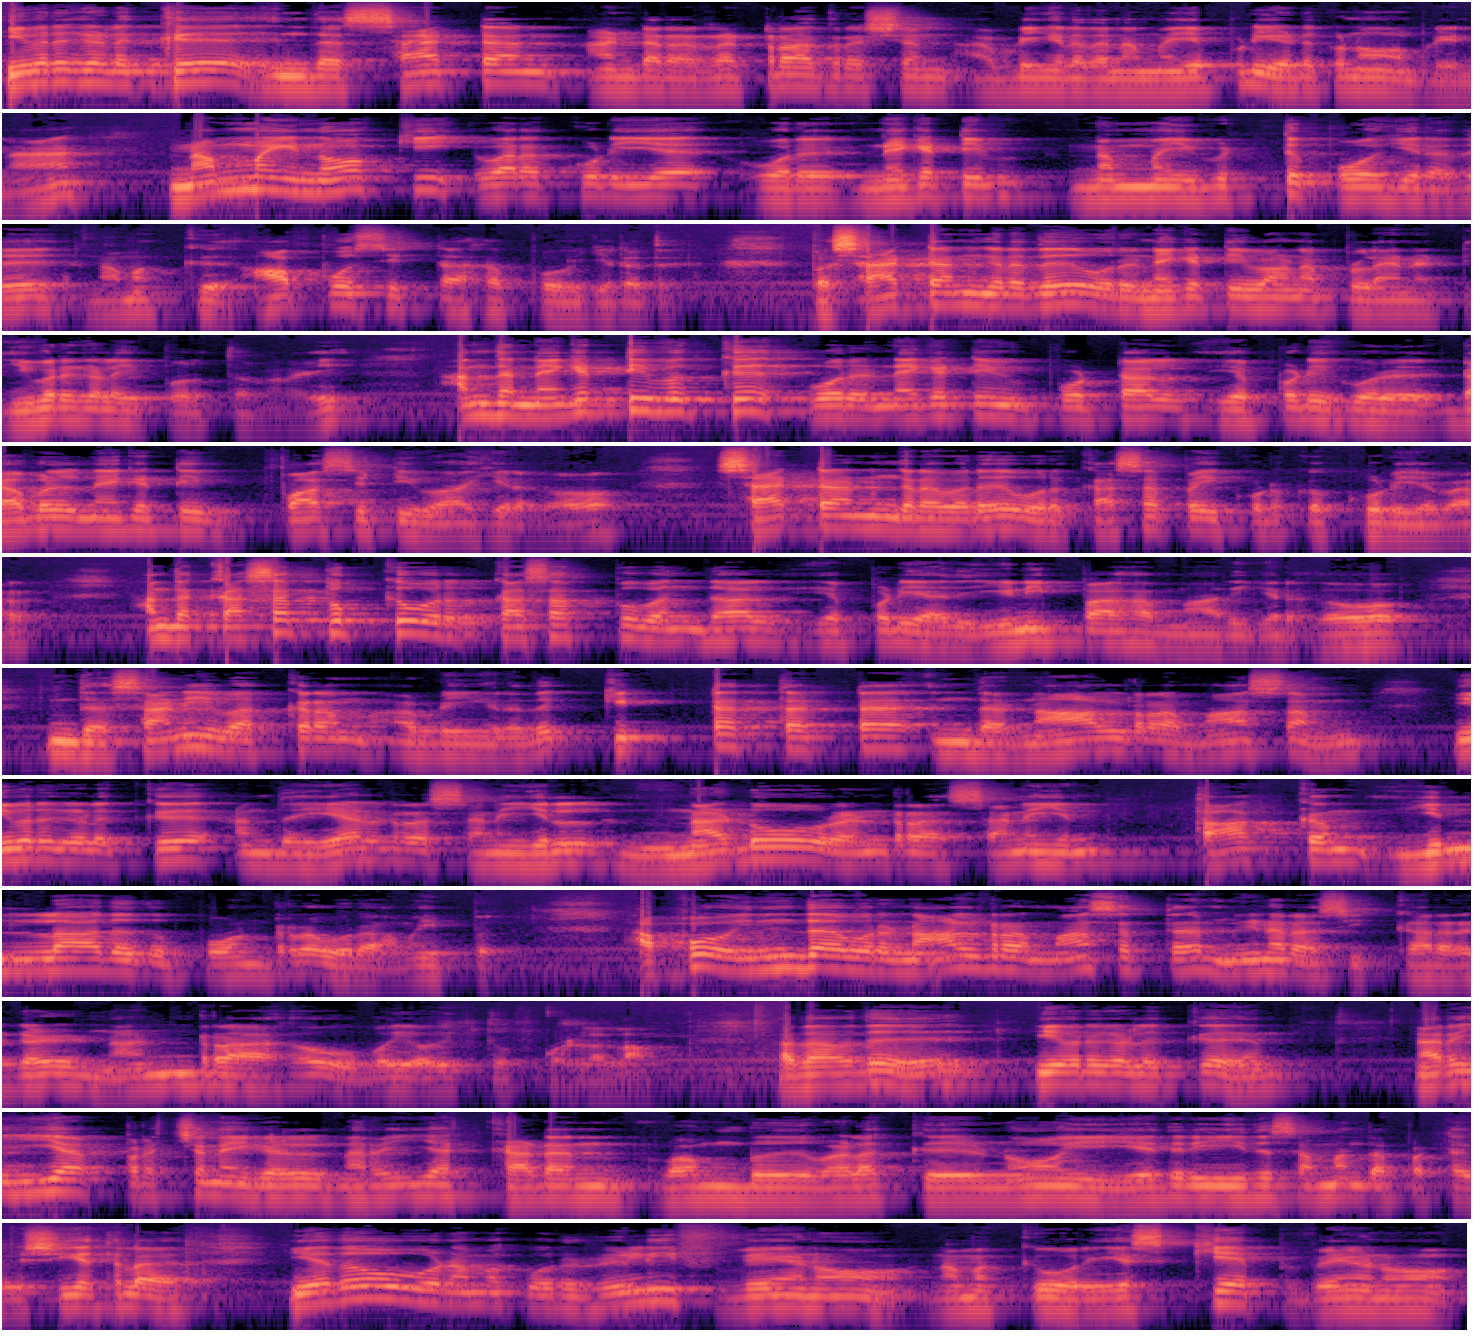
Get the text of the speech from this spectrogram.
இவர்களுக்கு இந்த satin under ரெட்ராக்ரஷன் அப்படிங்கிறத நம்ம எப்படி எடுக்கணும் அப்படின்னா நம்மை நோக்கி வரக்கூடிய ஒரு நெகட்டிவ் நம்மை விட்டு போகிறது நமக்கு ஆப்போசிட்டாக போகிறது. இப்போ சாட்டன்கிறது ஒரு நெகட்டிவான பிளானட் இவர்களை பொறுத்தவரை அந்த நெகட்டிவுக்கு ஒரு நெகட்டிவ் போட்டால் எப்படி ஒரு டபுள் நெகட்டிவ் பாசிட்டிவ் ஆகிறதோ சாட்டான்கிறவர் ஒரு கசப்பை கொடுக்கக்கூடியவர். அந்த கசப்புக்கு ஒரு கசப்பு வந்தால் எப்படி அது இனிப்பாக மாறுகிறதோ இந்த சனி வக்கரம் அப்படிங்கிறது கிட்ட கிட்டத்தட்ட இந்த நாலரை மாதம் இவர்களுக்கு அந்த ஏழரை சனியில் நடு ரெண்டரை சனியின் தாக்கம் இல்லாதது போன்ற ஒரு அமைப்பு. அப்போது இந்த ஒரு நாலரை மாதத்தை மீனராசிக்காரர்கள் நன்றாக உபயோகித்து கொள்ளலாம். அதாவது இவர்களுக்கு நிறைய பிரச்சனைகள் நிறைய கடன் வம்பு வழக்கு நோய் எதிரி இது சம்மந்தப்பட்ட விஷயத்தில் ஏதோ நமக்கு ஒரு ரிலீஃப் வேணும் நமக்கு ஒரு எஸ்கேப் வேணும்.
